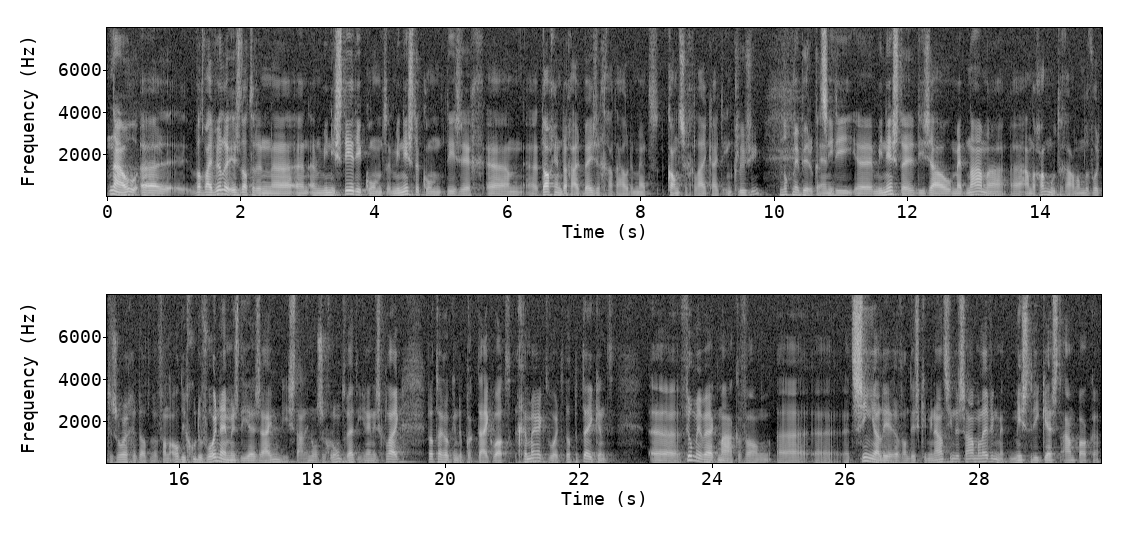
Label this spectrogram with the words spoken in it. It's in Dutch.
Nou, uh, wat wij willen is dat er een, uh, een, een, ministerie komt, een minister komt, die zich uh, dag in dag uit bezig gaat houden met kansengelijkheid, inclusie. Nog meer bureaucratie. En die minister die zou met name aan de gang moeten gaan om ervoor te zorgen dat we van al die goede voornemens die er zijn, die staan in onze grondwet, iedereen is gelijk, dat daar ook in de praktijk wat gemerkt wordt. Dat betekent uh, veel meer werk maken van uh, uh, het signaleren van discriminatie in de samenleving, met mystery guest aanpakken.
